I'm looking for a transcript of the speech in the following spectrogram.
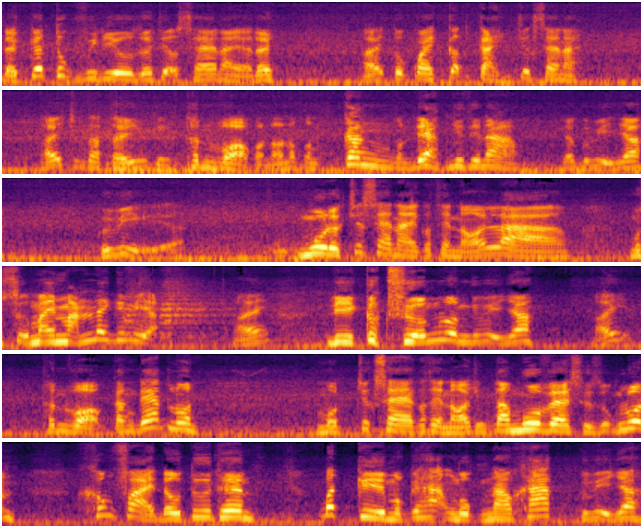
để kết thúc video giới thiệu xe này ở đây. Đấy, tôi quay cận cảnh chiếc xe này. Đấy, chúng ta thấy cái thân vỏ của nó nó còn căng, còn đẹp như thế nào nha quý vị nhá. Quý vị mua được chiếc xe này có thể nói là một sự may mắn đấy quý vị ạ. Đấy, đi cực sướng luôn quý vị nhá. Đấy, thân vỏ căng đét luôn. Một chiếc xe có thể nói chúng ta mua về sử dụng luôn không phải đầu tư thêm bất kỳ một cái hạng mục nào khác quý vị nhá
